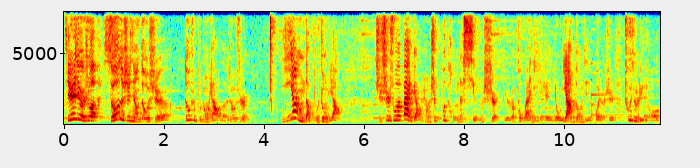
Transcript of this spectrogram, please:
其实就是说，所有的事情都是都是不重要的，就是一样的不重要，只是说外表上是不同的形式。比如说，不管你是有一样东西，或者是出去旅游，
